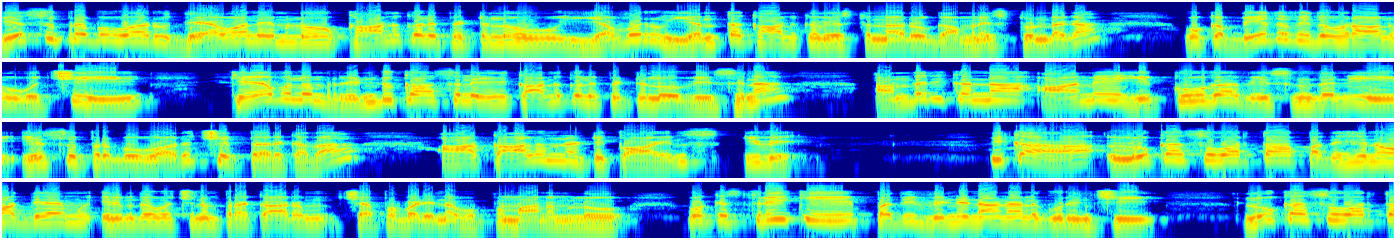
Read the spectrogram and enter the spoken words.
యేసుప్రభు వారు దేవాలయంలో కానుకల పెట్టెలో ఎవరు ఎంత కానుక వేస్తున్నారో గమనిస్తుండగా ఒక బీద విధవరాలు వచ్చి కేవలం రెండు కాసులే కానుకల పెట్టెలో వేసినా అందరికన్నా ఆమె ఎక్కువగా వేసిందని యేసు ప్రభు వారు చెప్పారు కదా ఆ కాలం నాటి కాయిన్స్ ఇవే. ఇక లూకాసు వార్త పదిహేనవ అధ్యాయం ఎనిమిదవ వచనం ప్రకారం చెప్పబడిన ఉపమానంలో ఒక స్త్రీకి పది వెండి నాణాల గురించి లూకాసు వార్త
